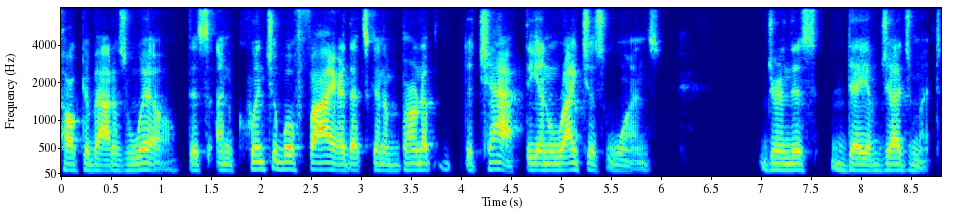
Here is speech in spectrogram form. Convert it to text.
talked about as well. This unquenchable fire that's going to burn up the chaff, the unrighteous ones during this day of judgment.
